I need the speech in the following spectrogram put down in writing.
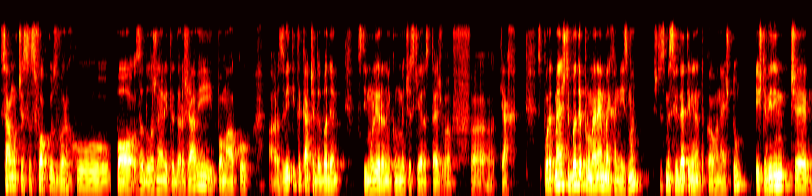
само че с фокус върху по-задлъжнелите държави и по-малко развити, така че да бъде стимулиран економическия растеж в тях. Според мен ще бъде променен механизма, ще сме свидетели на такова нещо и ще видим, че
